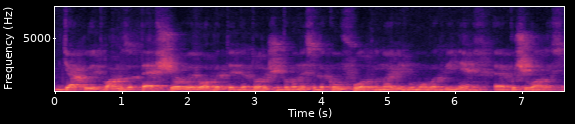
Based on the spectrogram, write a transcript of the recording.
дякують вам за те, що ви робите для того, щоб вони себе комфортно навіть в умовах війни е, почувалися.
